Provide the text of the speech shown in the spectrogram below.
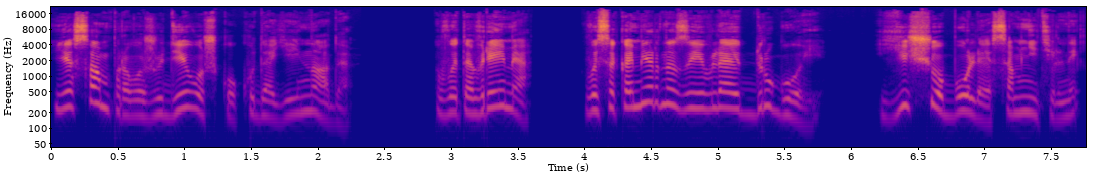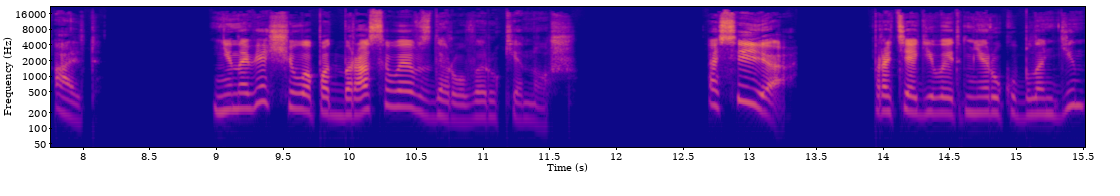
Я сам провожу девушку, куда ей надо. В это время высокомерно заявляет другой, еще более сомнительный альт, ненавязчиво подбрасывая в здоровой руке нож. «Асия!» — протягивает мне руку блондин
